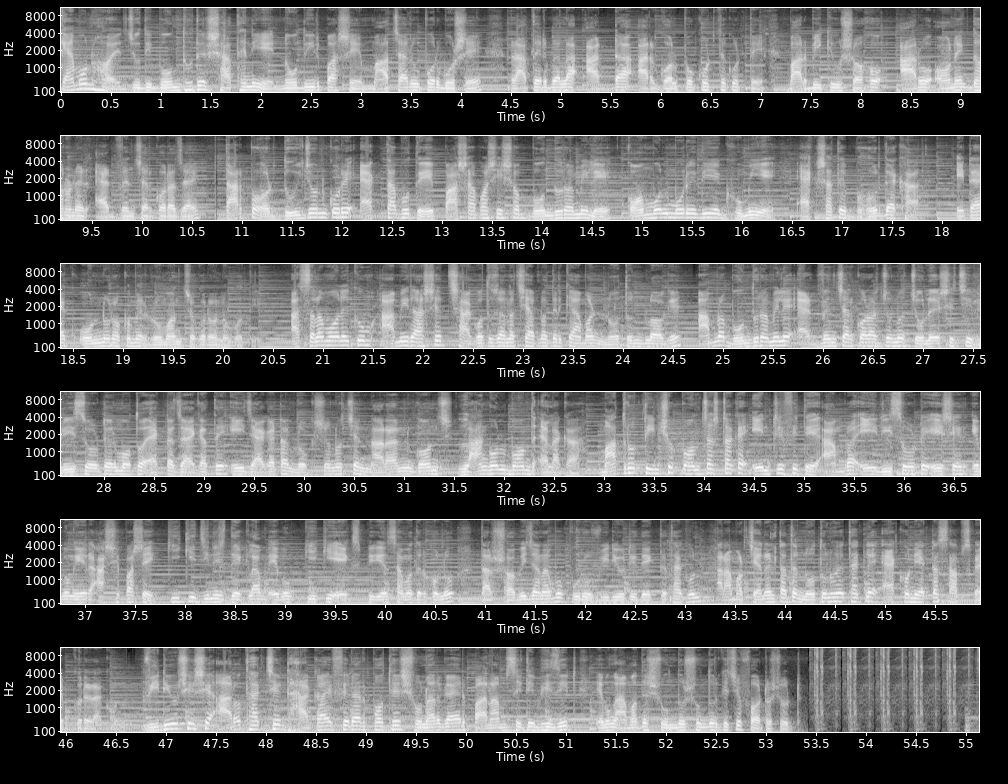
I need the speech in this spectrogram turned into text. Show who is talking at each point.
Speaker 1: কেমন হয় যদি বন্ধুদের সাথে নিয়ে নদীর পাশে মাচার উপর বসে রাতের বেলা আড্ডা আর গল্প করতে করতে বারবিকিউ সহ আরও অনেক ধরনের অ্যাডভেঞ্চার করা যায়? তারপর দুইজন করে এক তাঁবুতে পাশাপাশি সব বন্ধুরা মিলে কম্বল মুড়ি দিয়ে ঘুমিয়ে একসাথে ভোর দেখা। এটা এক অন্য রকমের রোমাঞ্চকর অনুভূতি। আসসালামু আলাইকুম, আমি রাশেদ। স্বাগত জানাচ্ছি আপনাদেরকে আমার নতুন ব্লগে। আমরা বন্ধুরা মিলে অ্যাডভেঞ্চার করার জন্য চলে এসেছি রিসোর্টের মতো একটা জায়গাতে। এই জায়গাটার লোকেশন হচ্ছে নারায়ণগঞ্জ লাঙ্গলবন্দ এলাকা। মাত্র তিনশো পঞ্চাশ টাকা এন্ট্রি ফিতে আমরা এই রিসোর্টে এসে এবং এর আশেপাশে কি কি জিনিস দেখলাম এবং কি কি এক্সপিরিয়েন্স আমাদের হলো, তার সবই জানাব। পুরো ভিডিওটি দেখতে থাকুন। আর আমার চ্যানেলটাতে নতুন হয়ে থাকলে এখনই একটা সাবস্ক্রাইব করে রাখুন। ভিডিও শেষে আরও থাকছে ঢাকায় ফেরার পথে সোনারগাঁয়ের পানাম সিটি ভিজিট এবং আমাদের সুন্দর সুন্দর কিছু ফটোশ্যুট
